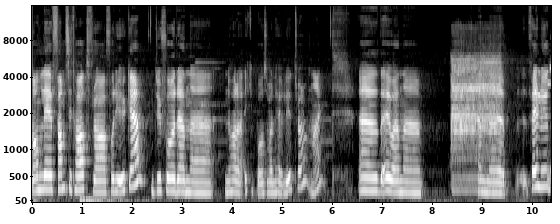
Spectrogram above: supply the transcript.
vanlig fem sitat fra forrige uke. Du får en eh, Nå har jeg ikke på så veldig høy lyd, tror jeg. Nei. Eh, Det er jo en eh, en eh, feil lyd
